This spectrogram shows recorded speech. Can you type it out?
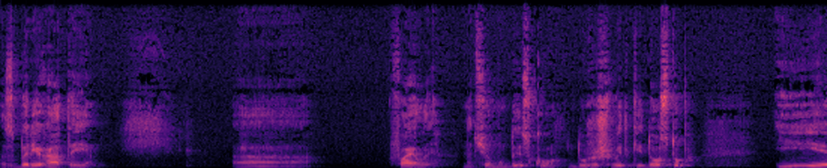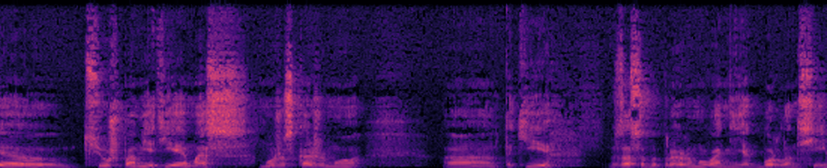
зберігати е, файли на цьому диску, дуже швидкий доступ. І е, цю ж пам'ять EMS може, скажімо, такі засоби програмування, як Borland C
